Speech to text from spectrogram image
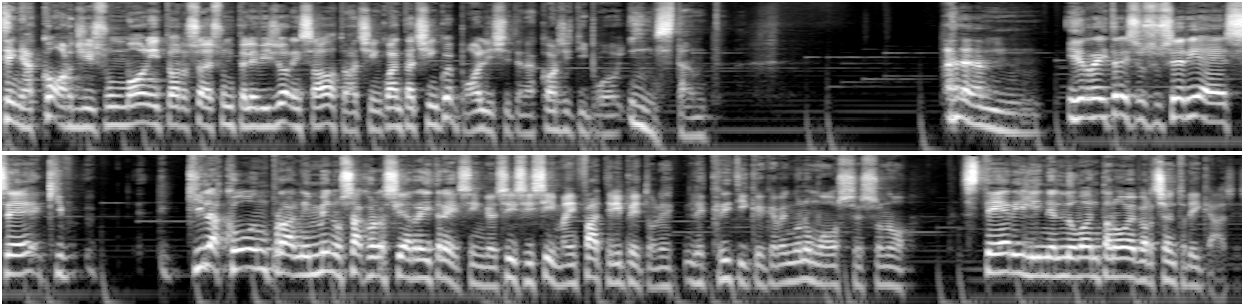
te ne accorgi su un monitor, cioè su un televisore in salotto a 55 pollici, te ne accorgi tipo instant. Il ray tracing su serie S, chi, chi, la compra nemmeno sa cosa sia il ray tracing. Sì, sì, sì, ma infatti, ripeto, le, le critiche che vengono mosse sono sterili nel 99% dei casi.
